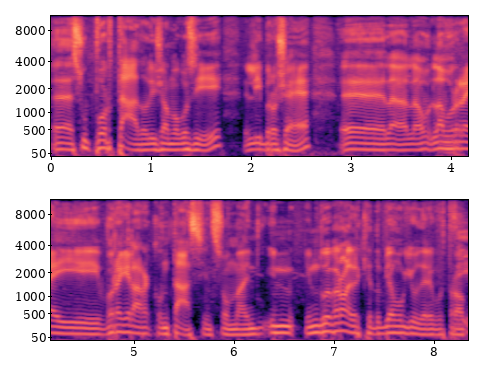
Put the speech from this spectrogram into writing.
eh, supportato, diciamo così. Il libro c'è. Eh, la, la- la vorrei, vorrei che la raccontassi, insomma, in, in- in due parole, perché dobbiamo chiudere purtroppo.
